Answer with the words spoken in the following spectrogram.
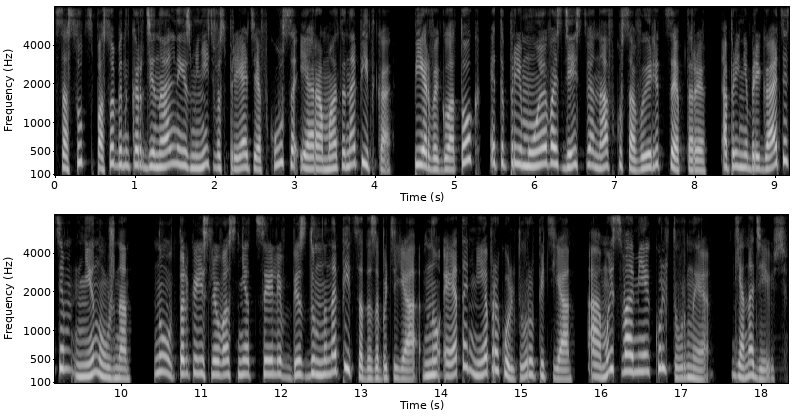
Сосуд способен кардинально изменить восприятие вкуса и аромата напитка. Первый глоток – это прямое воздействие на вкусовые рецепторы, а пренебрегать этим не нужно. Ну, только если у вас нет цели бездумно напиться до забытия, но это не про культуру питья. А мы с вами культурные, я надеюсь.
